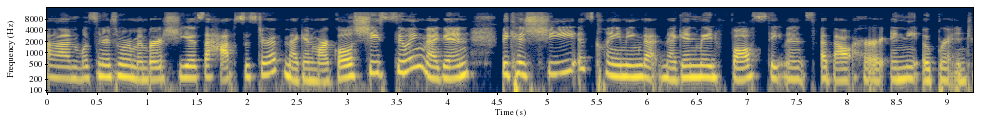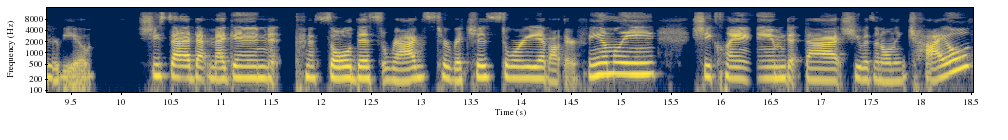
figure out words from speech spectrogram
um, listeners will remember, she is the half sister of Meghan Markle. She's suing Meghan because she is claiming that Meghan made false statements about her in the Oprah interview. She said that Meghan kind of sold this rags to riches story about their family. She claimed that she was an only child.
